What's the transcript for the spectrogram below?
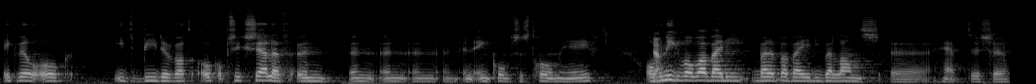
ik wil ook iets bieden wat ook op zichzelf een, een, een, een, een, een inkomstenstroom heeft. Of Ja. in ieder geval waarbij, die, waar- waarbij je die balans eh, hebt tussen...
